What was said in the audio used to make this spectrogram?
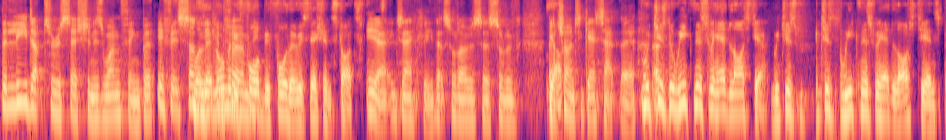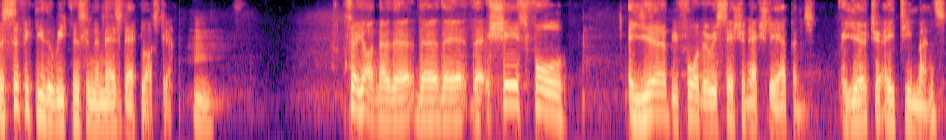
the lead up to recession is one thing, but if it's suddenly Well, they normally confirmed, fall before the recession starts, yeah, exactly. That's what I was uh, sort of uh, Yeah. trying to get at there. which is the weakness we had last year, which is which is the weakness we had last year, and specifically the weakness in the Nasdaq last year. So yeah, no, the, the the the shares fall a year before the recession actually happens, a year to eighteen months,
